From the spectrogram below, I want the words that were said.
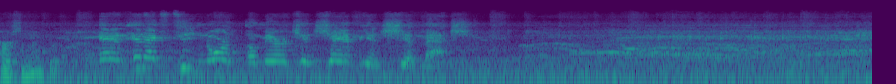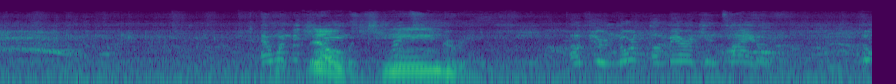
Personally, but in an NXT North American Championship match. And when the Velveteen Dream. of your North American title, the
